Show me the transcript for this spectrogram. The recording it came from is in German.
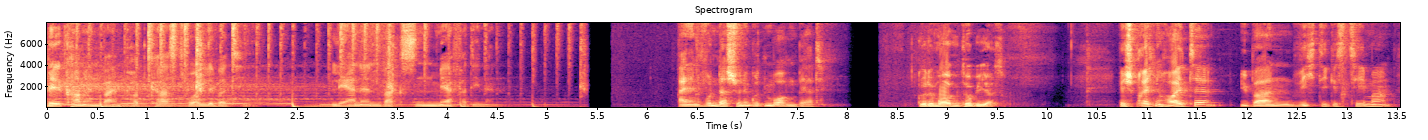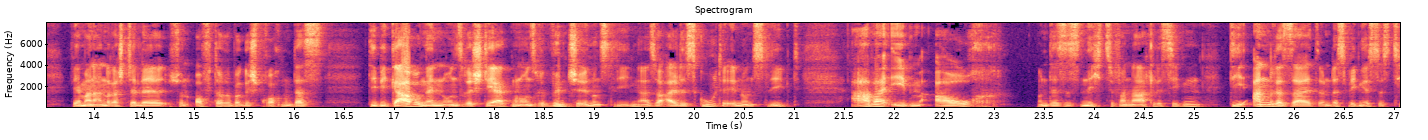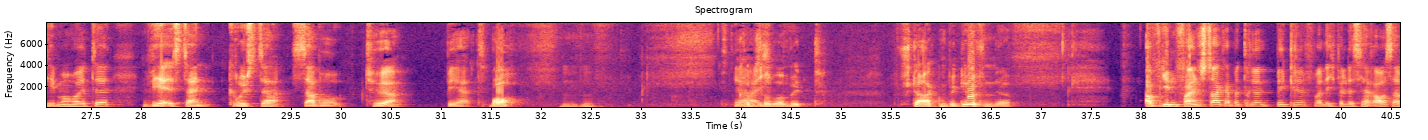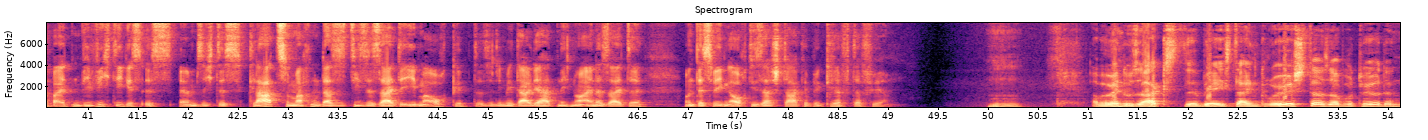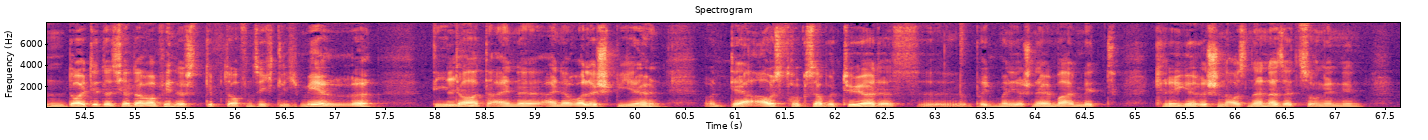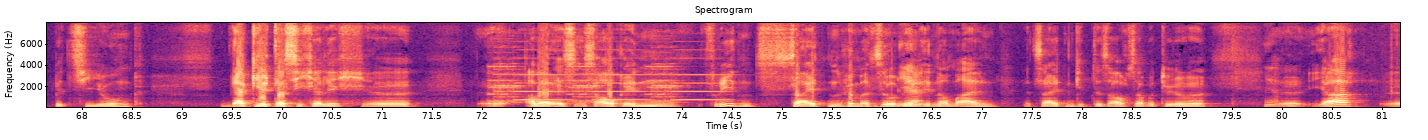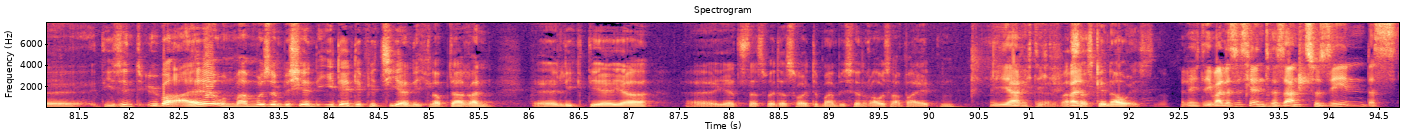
Willkommen beim Podcast for Liberty. Lernen, wachsen, mehr verdienen. Einen wunderschönen guten Morgen, Bert. Guten Morgen, Tobias. Wir sprechen heute über ein wichtiges Thema. Wir haben an anderer Stelle schon oft darüber gesprochen, dass die Begabungen, unsere Stärken und unsere Wünsche in uns liegen, also all das Gute in uns liegt, aber eben auch, und das ist nicht zu vernachlässigen, die andere Seite. Und deswegen ist das Thema heute, wer ist dein größter Saboteur, Bert? Boah. Mhm. Ja, Kommst aber mit starken Begriffen, ja. Auf jeden Fall ein starker Begriff, weil ich will das herausarbeiten, wie wichtig es ist, ähm, sich das klar zu machen, dass es diese Seite eben auch gibt. Also die Medaille hat nicht nur eine Seite und deswegen auch dieser starke Begriff dafür. Mhm. Aber wenn du sagst, äh, wer ist dein größter Saboteur, dann deutet das ja darauf hin, es gibt offensichtlich mehrere, die mhm. dort eine, eine Rolle spielen. Und der Ausdruck Saboteur, das äh, bringt man ja schnell mal mit kriegerischen Auseinandersetzungen in Beziehung. Da gilt das sicherlich, äh, äh, aber es ist auch in Friedenszeiten, wenn man so will, ja. in normalen Zeiten gibt es auch Saboteure. Ja, äh, ja die sind überall und man muss ein bisschen identifizieren. Ich glaube, daran äh, liegt dir ja äh, jetzt, dass wir das heute mal ein bisschen rausarbeiten. Ja, richtig. was weil, das genau ist. Ne? Richtig, weil es ist ja interessant zu sehen, dass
